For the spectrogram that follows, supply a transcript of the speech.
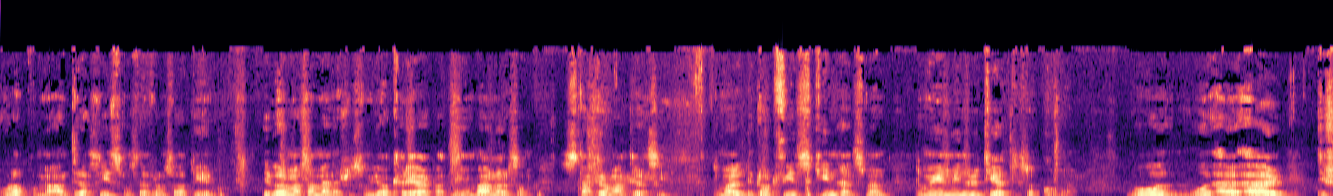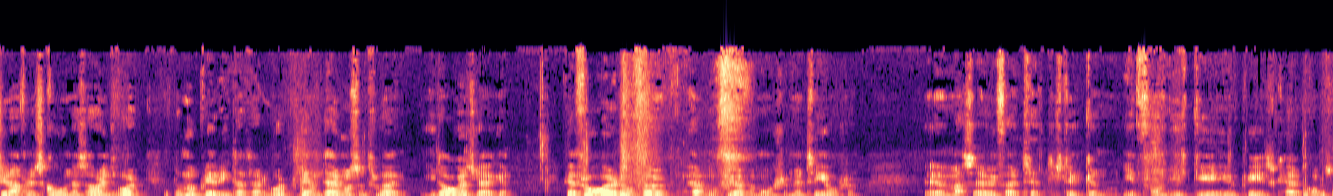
hålla på med antirasism och så för de sa att det, det var en massa människor som gör karriär på att de är invandrare som snackar om antirasism. De har, det är klart det finns skinheads men de är en minoritet i Stockholm. Och, och här, här, till skillnad från i Skåne, så har det inte varit, de upplevde inte att det hade varit problem. Däremot så tror jag i dagens läge, för jag frågade då för fem, fyra, fem år sedan, nej tre år sedan, eh, massa, ungefär 30 stycken från icke-europeisk härkomst.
